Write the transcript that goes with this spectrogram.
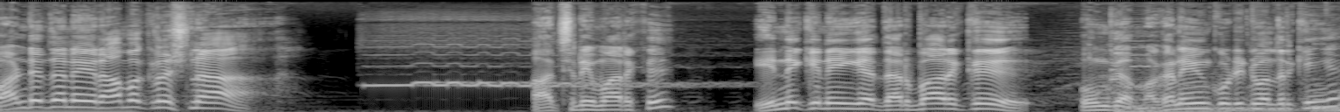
பண்டிதனை ராமகிருஷ்ணா. ஆச்சரியமா இருக்கு. இன்னைக்கு நீங்க தர்பாருக்கு உங்க மகனையும் கூட்டிட்டு வந்திருக்கீங்க?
